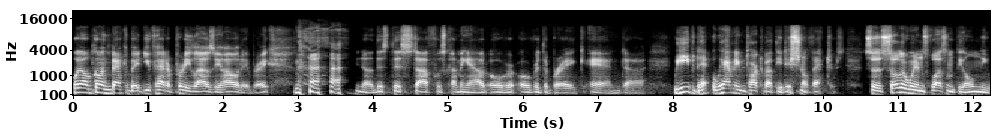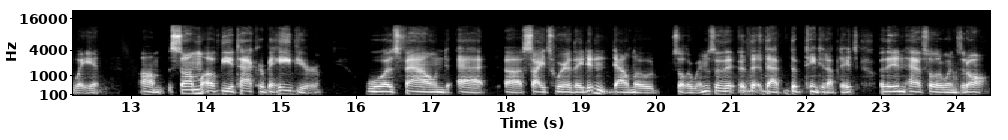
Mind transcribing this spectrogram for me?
Well, going back a bit, you've had a pretty lousy holiday break. you know, this this stuff was coming out over over the break, and uh, we even ha- we haven't even talked about the additional vectors. So SolarWinds wasn't the only way in. Um, some of the attacker behavior was found at uh, sites where they didn't download SolarWinds, so that, that, that the tainted updates, or they didn't have SolarWinds at all.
